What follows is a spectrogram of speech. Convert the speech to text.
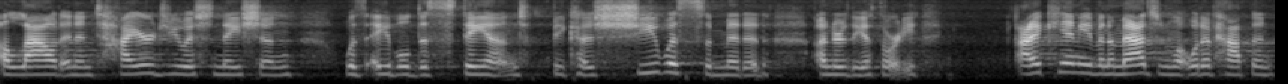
allowed an entire Jewish nation was able to stand because she was submitted under the authority. I can't even imagine what would have happened.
